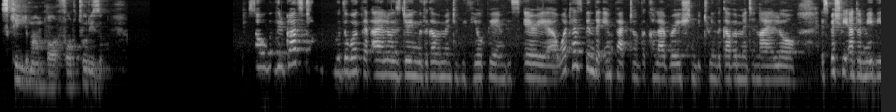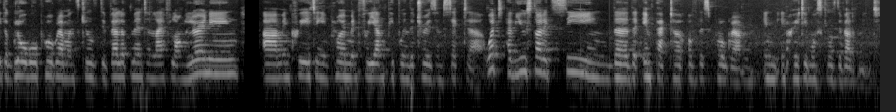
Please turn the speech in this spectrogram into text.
skilled manpower for tourism. So, with regards to with the work that ILO is doing with the government of Ethiopia in this area, what has been the impact of the collaboration between the government and ILO, especially under maybe the global program on skills development and lifelong learning, um, in creating employment for young people in the tourism sector? What have you started seeing the, the impact of, of this program in, in creating more skills development?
